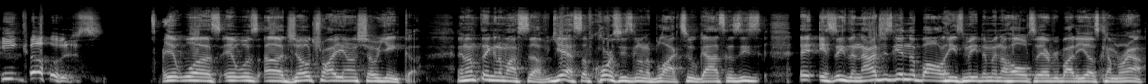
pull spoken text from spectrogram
he goes. It was it was uh Joe Tryon Shoyinka. And I'm thinking to myself, yes, of course he's going to block two guys because he's it's either Najee's getting the ball, and he's meeting them in the hole so everybody else come around,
